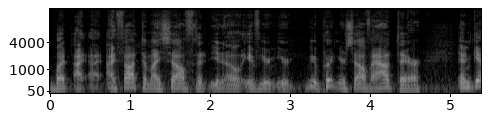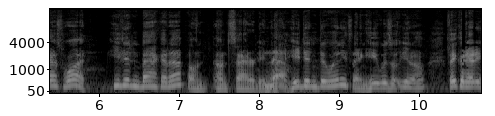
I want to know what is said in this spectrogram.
But I, I, I thought to myself that you know if you're you're you're putting yourself out there, and guess what? He didn't back it up on, on Saturday No. night. He didn't do anything. He was, you know, they could have.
